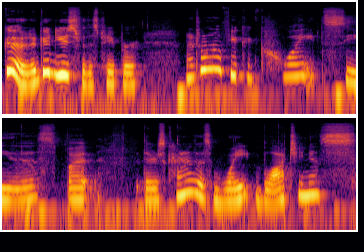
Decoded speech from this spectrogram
good, a good use for this paper. And I don't know if you could quite see this, but there's kind of this white blotchiness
